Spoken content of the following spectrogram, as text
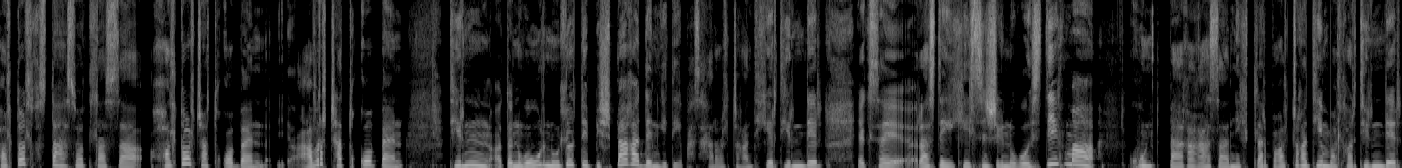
холдуулах хэвээр асуудлаас холдуулж чадахгүй байна аврах чадахгүй байна тэр нь одоо нөгөө өөр нөлөөтэй биш байгаад байна гэдгийг бас харуулж байгаа. Тэгэхээр тэрэн дээр яг сая Растиг хэлсэн шиг нөгөө стигма хүнд байгаагаасаа нэг талаар болж байгаа. Тийм болохоор тэрэн дээр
